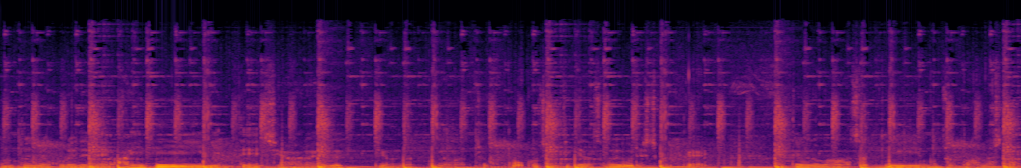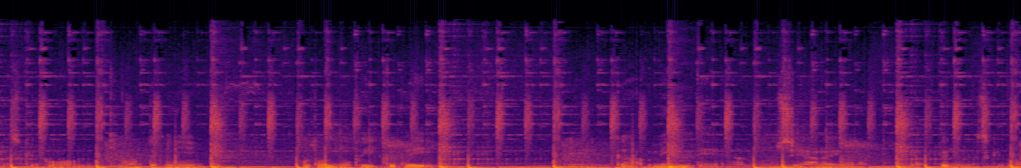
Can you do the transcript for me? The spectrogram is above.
本当にねこれでね ID で支払えるっていうようになったのがちょっと個人的にはすごい嬉しくて。っていうのはさっきもちょっと話したんですけど基本的にほとんどクイックペイがメインであの支払いをやってるんですけど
